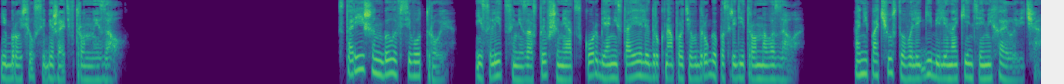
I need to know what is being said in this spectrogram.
и бросился бежать в тронный зал. Старейшин было всего трое и с лицами, застывшими от скорби, они стояли друг напротив друга посреди тронного зала. Они почувствовали гибель Иннокентия Михайловича,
